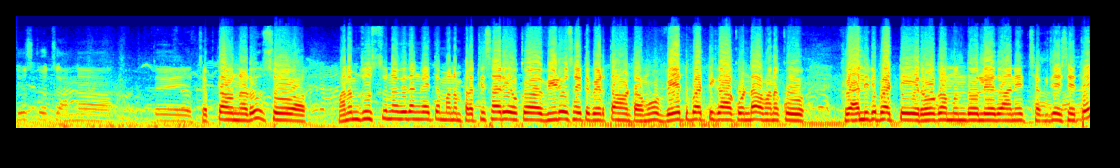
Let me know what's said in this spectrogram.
చూసుకోవచ్చు అన్న చెప్తా ఉన్నాడు. సో మనం చూస్తున్న విధంగా అయితే మనం ప్రతిసారి ఒక వీడియోస్ అయితే పెడతా ఉంటాము. వెయిట్ బట్టి కాకుండా మనకు క్వాలిటీ బట్టి రోగం ఉందో లేదో అనేది చెక్ చేసి అయితే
